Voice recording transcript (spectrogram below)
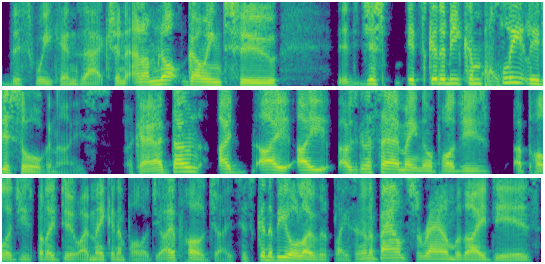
this weekend's action. And I'm not going to it just, it's going to be completely disorganized. Okay. I don't, I, I, I, I was going to say I make no apologies. apologies, but I do. I make an apology. I apologize. It's going to be all over the place. I'm going to bounce around with ideas.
